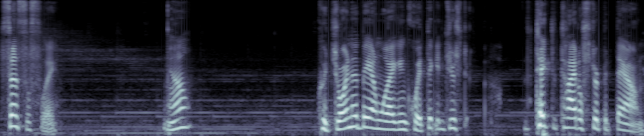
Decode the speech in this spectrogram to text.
Senselessly. Know? Quit joining the bandwagon. Quit thinking, just take the title, strip it down.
